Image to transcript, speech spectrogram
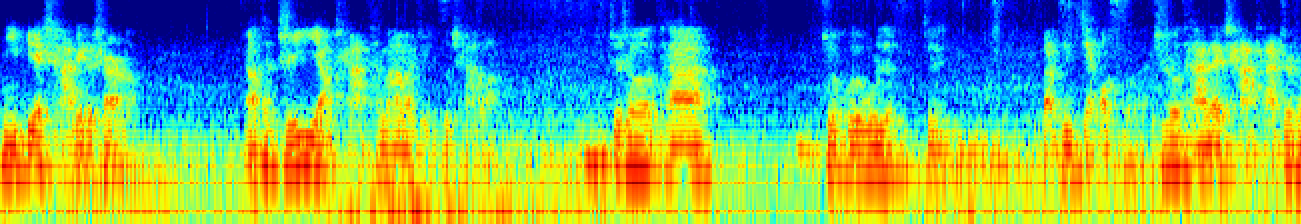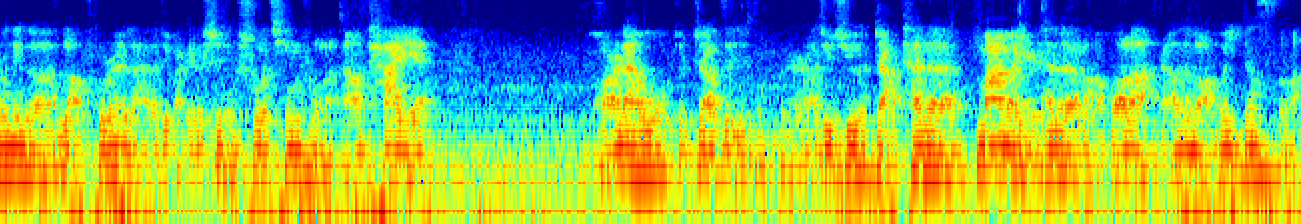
你别查这个事儿了。”然后他执意要查，他妈妈就自杀了。这时候他就回屋就就把自己绞死了。这时候他还在查查，这时候那个老仆人来了，就把这个事情说清楚了。然后他也恍然大悟，就知道自己是怎么回事，然后就去找他的妈妈，也是他的老婆了。然后他老婆已经死了，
